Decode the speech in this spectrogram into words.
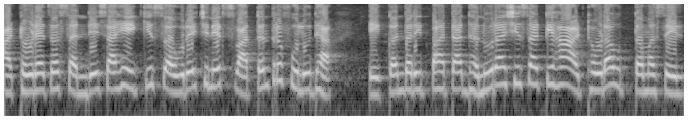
आठवड्याचा संदेश आहे की संरचनेत स्वातंत्र्य फुलू द्या. एकंदरीत पाहता धनुराशीसाठी हा आठवडा उत्तम असेल.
